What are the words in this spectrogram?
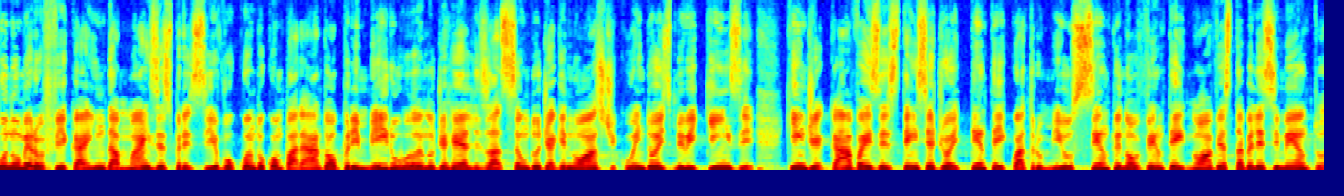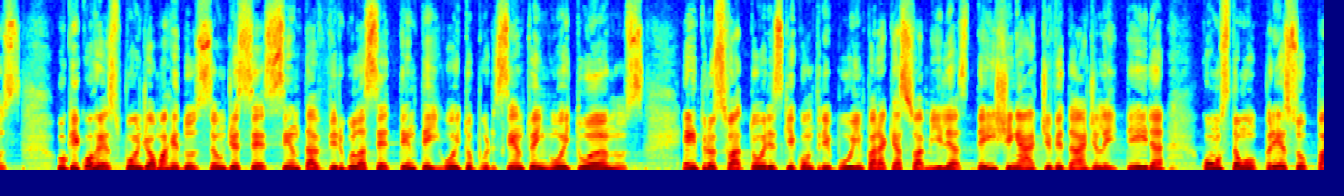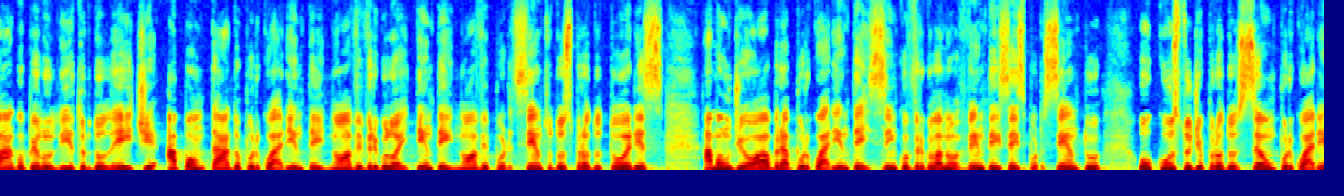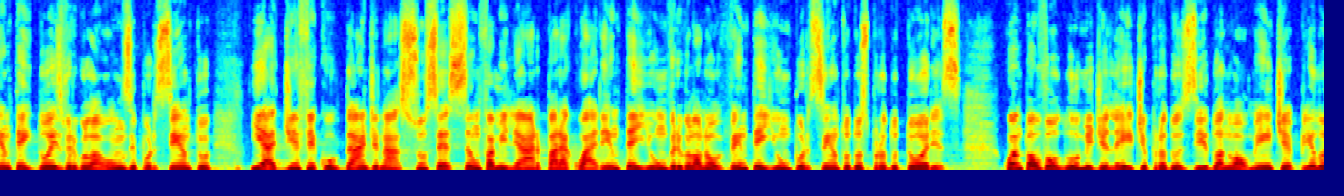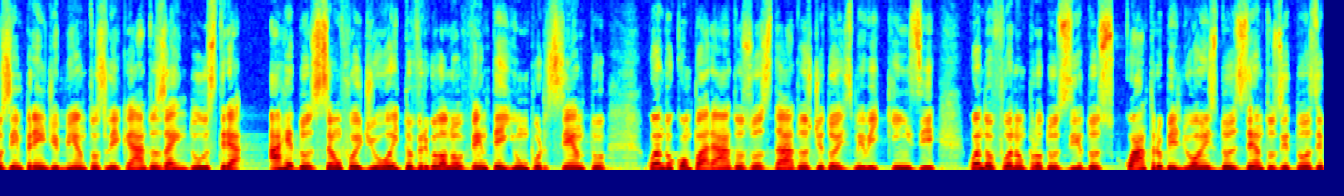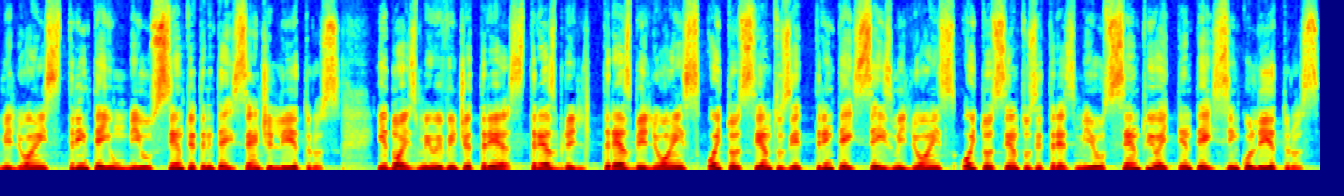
O número fica ainda mais expressivo quando comparado ao primeiro ano de realização do diagnóstico, em 2015, que indicava a existência de 84.199 estabelecimentos, o que corresponde a uma redução de 60,78% em oito anos. Entre os fatores que contribuem para que as famílias deixem a atividade leiteira, constam o preço pago pelo litro do leite, apontado por 49,89% dos produtores, a mão de obra por 45,96%, o custo de produção por 42,11% e a dificuldade na sucessão familiar para 41,91% dos produtores. Quanto ao volume de leite produzido anualmente pelos empreendimentos ligados à indústria, a redução foi de 8,91% quando comparados os dados de 2015, quando foram produzidos 4 bilhões 212 milhões 31 mil 137 litros, e 2023, 3, 3 bilhões 836 milhões 803 mil 185 litros.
